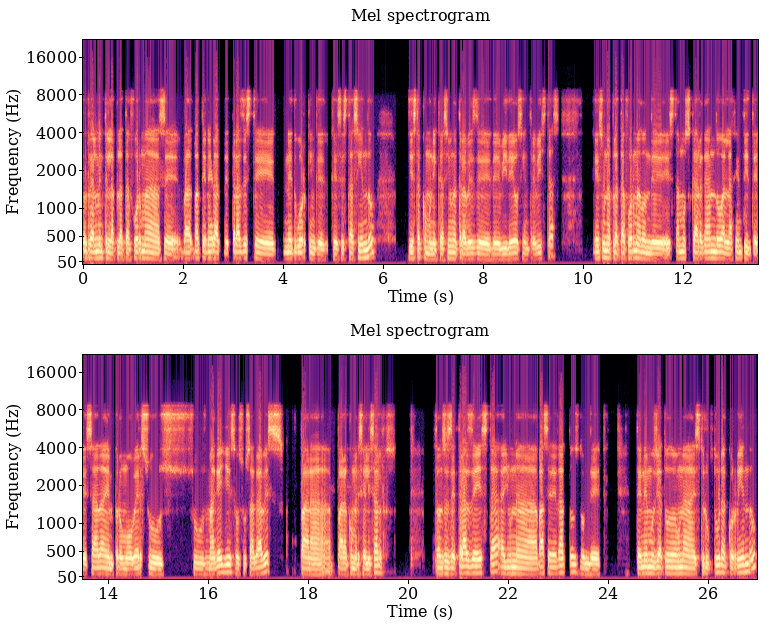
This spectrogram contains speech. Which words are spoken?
realmente la plataforma se va, a tener detrás de este networking que, se está haciendo y esta comunicación a través de, videos y entrevistas. Es una plataforma donde estamos cargando a la gente interesada en promover sus, sus magueyes o sus agaves para, para comercializarlos. Entonces, detrás de esta hay una base de datos donde tenemos ya toda una estructura corriendo,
